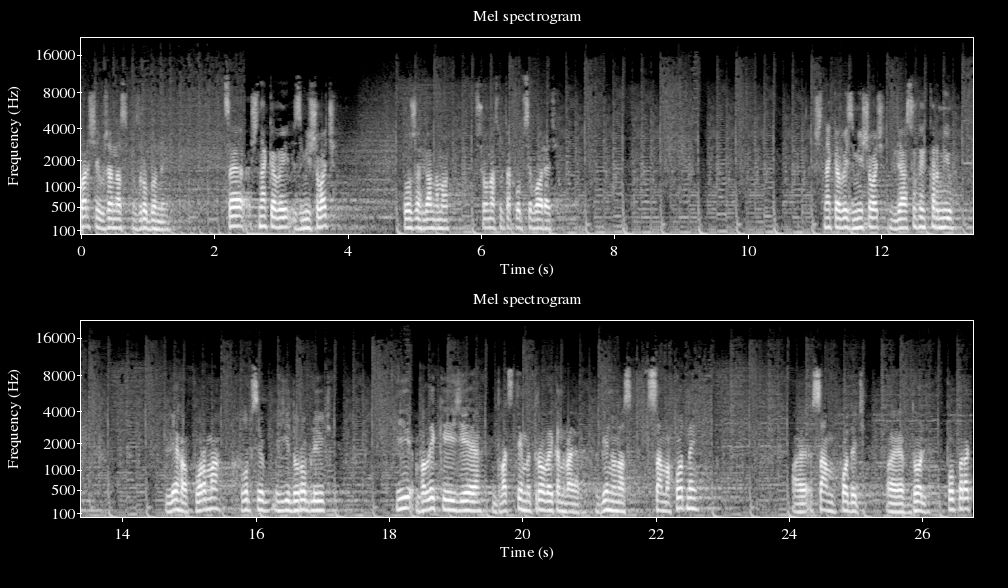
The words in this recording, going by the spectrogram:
Перший вже у нас зроблений. Це шнековий змішувач. Теж глянемо, що у нас тут хлопці варять. Шнековий змішувач для сухих кормів. Лего форма. Хлопці її дороблюють. І великий є 20-метровий конвейер. Він у нас самоходний, е, сам ходить е, вдоль поперек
